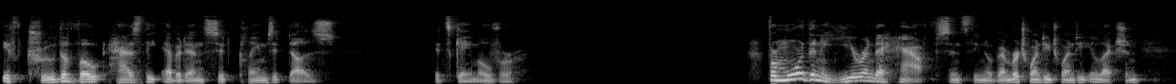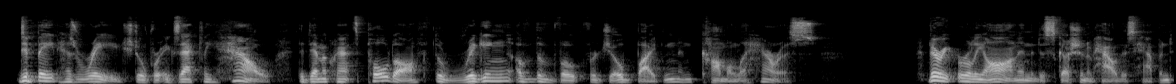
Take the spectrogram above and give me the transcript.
If true the vote has the evidence it claims it does, it's game over. For more than a year and a half since the November 2020 election, debate has raged over exactly how the Democrats pulled off the rigging of the vote for Joe Biden and Kamala Harris. Very early on in the discussion of how this happened,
